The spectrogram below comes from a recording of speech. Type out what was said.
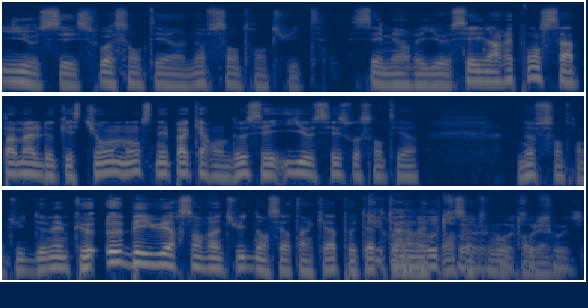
IEC 61 938. C'est merveilleux. C'est la réponse à pas mal de questions. Non, ce n'est pas 42, c'est IEC 61 938. De même que EBUR 128 dans certains cas, peut-être la réponse à tous vos problèmes. Chose.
